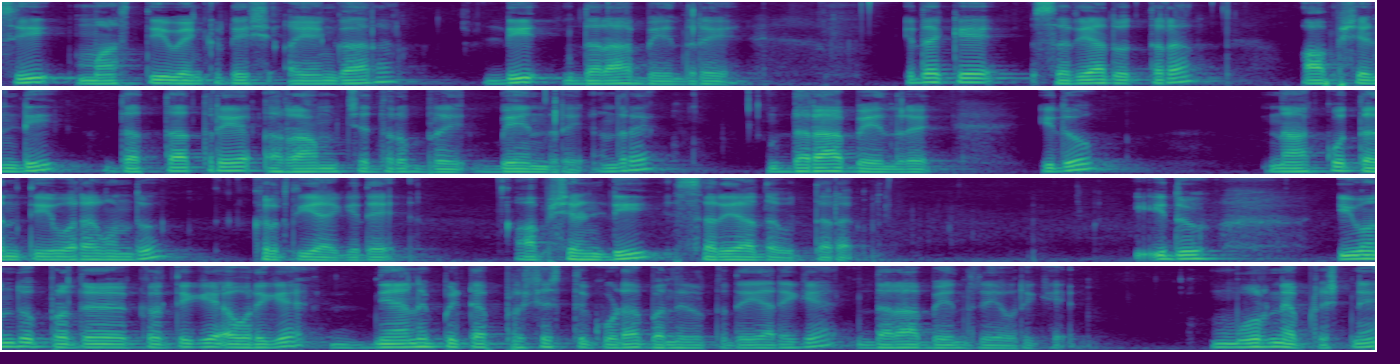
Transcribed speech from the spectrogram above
C Masti Venkatesh Iyengar, D Dara Bendre ಇದಕ್ಕೆ ಸರಿಯಾದ ಉತ್ತರ ಆಪ್ಷನ್ ಡಿ ದತ್ತಾತ್ರೇಯ ರಾಮಚಂದ್ರ ಬ್ರೇ ಬೇಂದ್ರೆ, ಅಂದರೆ ದರಾ ಬೇಂದ್ರೆ ಇದು ನಾಲ್ಕು ತಂತಿಯವರ ಒಂದು ಕೃತಿಯಾಗಿದೆ. ಆಪ್ಷನ್ ಡಿ ಸರಿಯಾದ ಉತ್ತರ. ಇದು ಈ ಒಂದು ಪ್ರದ ಕೃತಿಗೆ ಅವರಿಗೆ ಜ್ಞಾನಪೀಠ ಪ್ರಶಸ್ತಿ ಕೂಡ ಬಂದಿರುತ್ತದೆ, ಯಾರಿಗೆ? ದರಾ ಬೇಂದ್ರೆ ಅವರಿಗೆ ಮೂರನೇ ಪ್ರಶ್ನೆ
